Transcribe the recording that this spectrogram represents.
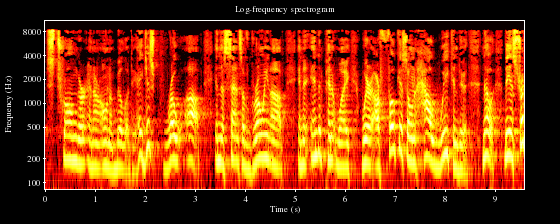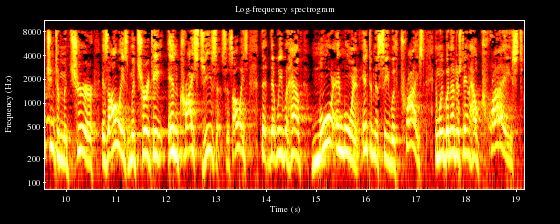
stronger in our own ability. Hey, just grow up in the sense of growing up in an independent way where our focus on how we can do it. No, the instruction to mature is always maturity in Christ Jesus. It's always that, that we would have more and more in intimacy with Christ and we would understand how Christ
